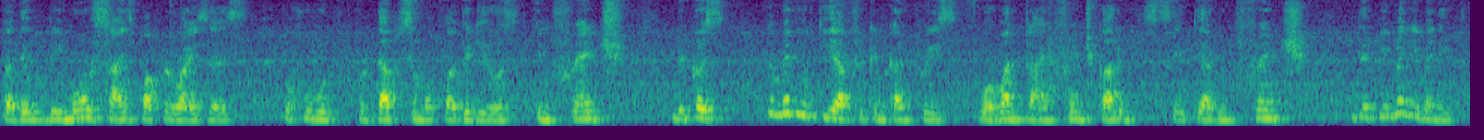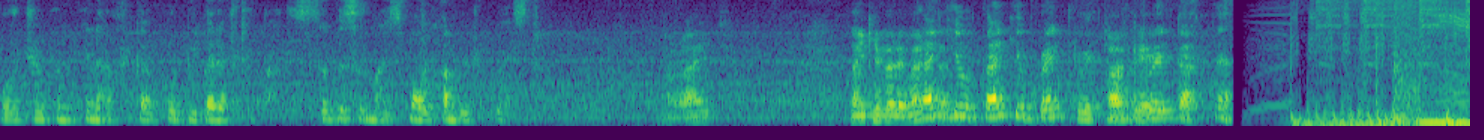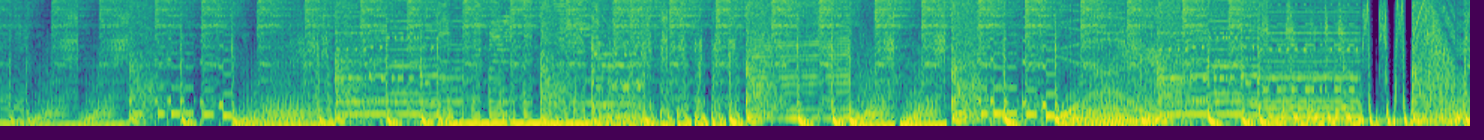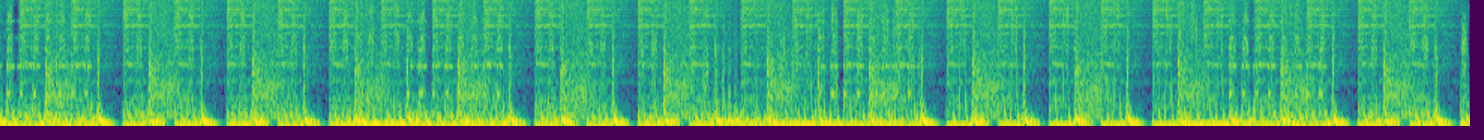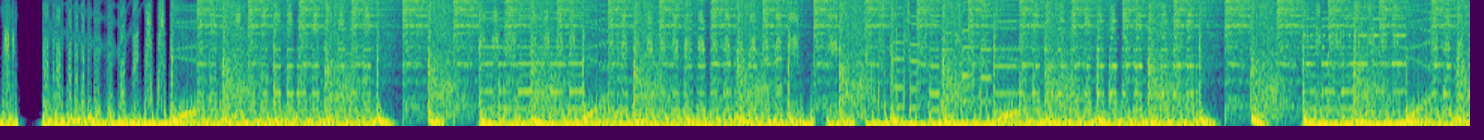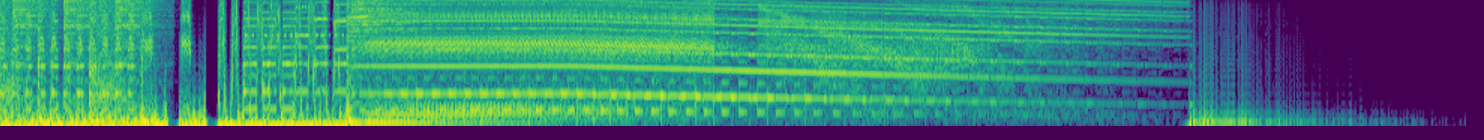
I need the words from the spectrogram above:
there would be more science popularizers who would, would dub some of our videos in French because many of the African countries were one time French colonies. If they are in French, there'd be many, many poor children in Africa who would be benefited by this. So this is my small, humble request. All right. Thank you very much. Thank then. you, thank you, great to it. Okay. Great time.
